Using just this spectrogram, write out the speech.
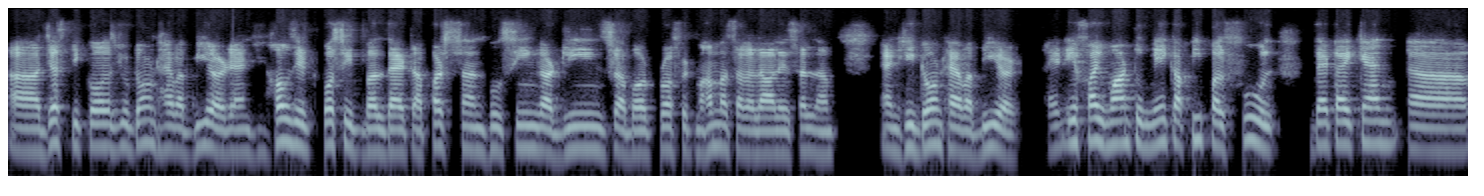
uh, just because you don't have a beard. And how is it possible that a person who's seeing our dreams about prophet muhammad sallallahu and he don't have a beard? And if i want to make a people fool that i can uh,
